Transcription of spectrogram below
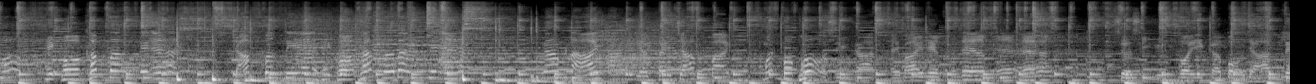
ขอให้ขอคำบังแน่จับบังเนี่ยให้ขอคำบังแน่งามหลายอายอยากไปจับใบมันบ่พอสิขาดให้ใบเล่นแน่แม่เสื้อสีอื่น คอยก็บ่อยากแล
